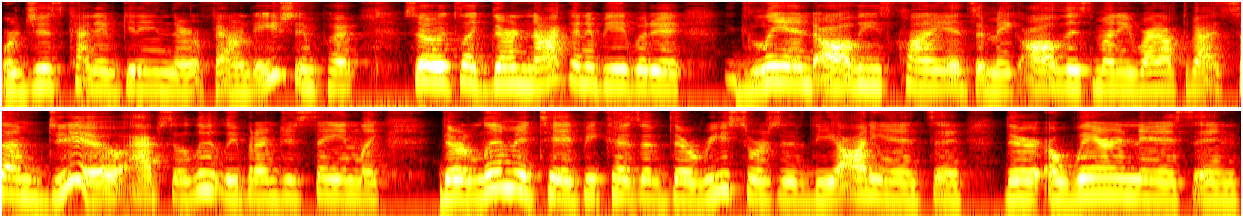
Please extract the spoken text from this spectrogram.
or just kind of getting their foundation put. So it's like they're not going to be able to land all these clients and make all this money right off the bat. Some do, absolutely, but I'm just saying like they're limited because of their resources, the audience and their awareness and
